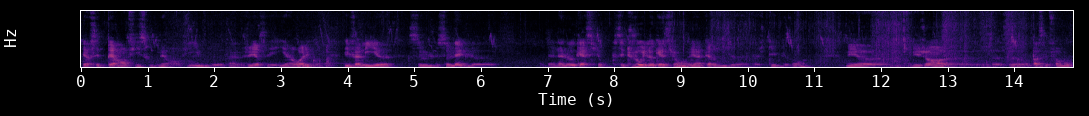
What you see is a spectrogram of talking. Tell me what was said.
C'est-à-dire c'est de père en fils ou de mère en fille, ou de, enfin, je veux dire, il y a un relais. Les familles euh, se, se lèguent le- la, la location. C'est toujours une location, il est interdit d'acheter et de vendre, mais euh, les gens, euh, ça- ça- on passe le flambeau.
